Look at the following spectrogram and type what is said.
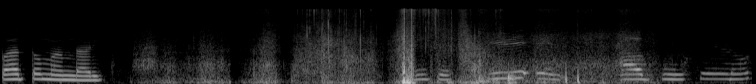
Pato mandarín. Dice, vive en agujeros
